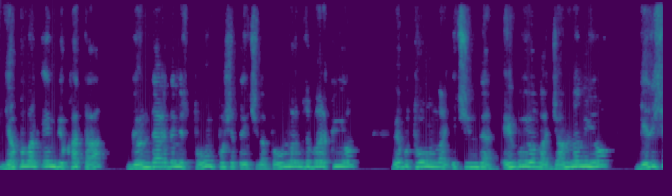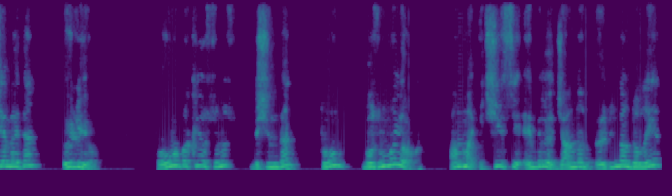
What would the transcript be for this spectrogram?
yapılan en büyük hata gönderdiğimiz tohum poşeti içine tohumlarımızı bırakıyor ve bu tohumlar içinde embriyonlar canlanıyor, gelişemeden ölüyor. Tohuma bakıyorsunuz dışından tohum bozulma yok. Ama içisi embriyo canlı öldüğünden dolayı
